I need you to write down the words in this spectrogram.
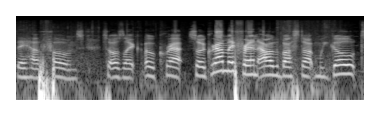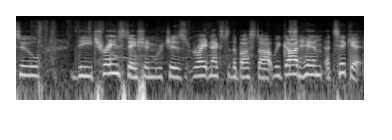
they have phones. So I was like, oh crap. So I grabbed my friend out of the bus stop, and we go to the train station, which is right next to the bus stop. We got him a ticket.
